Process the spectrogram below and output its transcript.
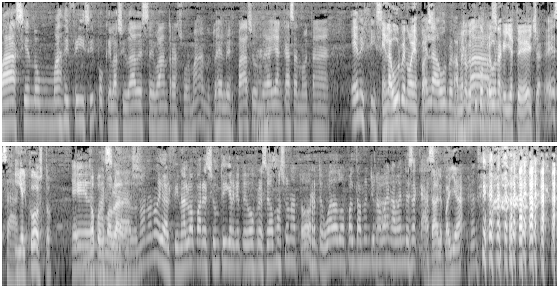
va siendo más difícil porque las ciudades se van transformando. Entonces el espacio donde hayan casas no está... Es difícil. En la urbe no hay espacio. En la urbe A menos que tú compres una que ya esté hecha. Exacto. Y el costo, no podemos hablar de eso. No, no, no. Y al final va a aparecer un tigre que te va a ofrecer, vamos a hacer una torre, te voy a dar dos apartamentos y una ah. vaina, vende esa casa. Dale para allá.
